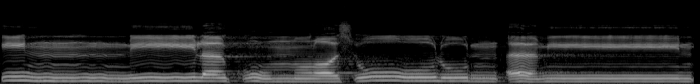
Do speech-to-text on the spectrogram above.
inni lakum rasulun amin.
